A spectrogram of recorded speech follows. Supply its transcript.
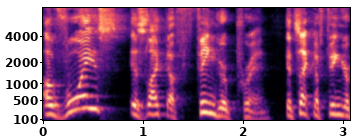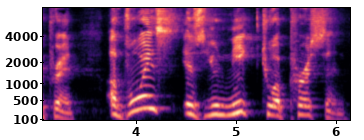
A voice is like a fingerprint. It's like a fingerprint. A voice is unique to a person.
